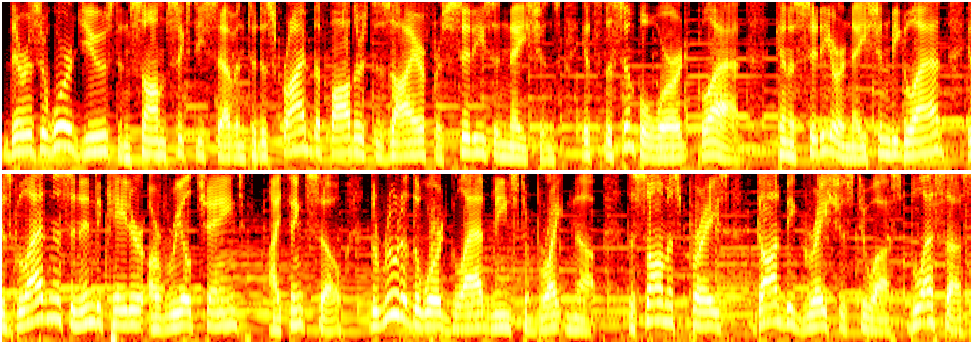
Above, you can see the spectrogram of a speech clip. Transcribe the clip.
There is a word used in Psalm 67 to describe the Father's desire for cities and nations. It's the simple word glad. Can a city or a nation be glad? Is gladness an indicator of real change? I think so. The root of the word glad means to brighten up. The psalmist prays, God be gracious to us, bless us,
